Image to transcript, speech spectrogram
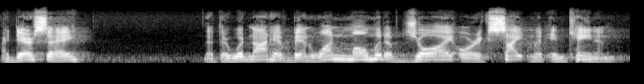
I dare say that there would not have been one moment of joy or excitement in Canaan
